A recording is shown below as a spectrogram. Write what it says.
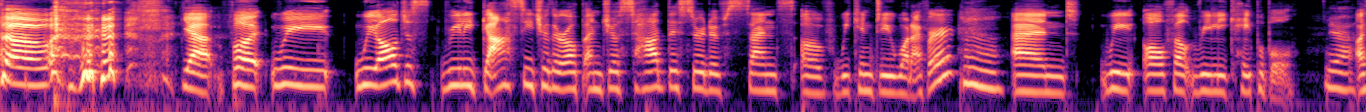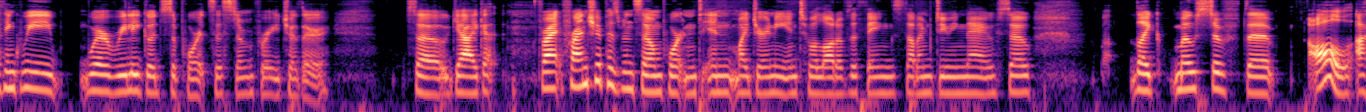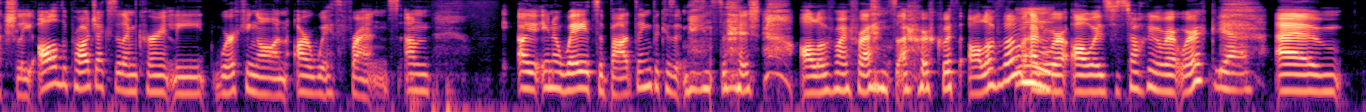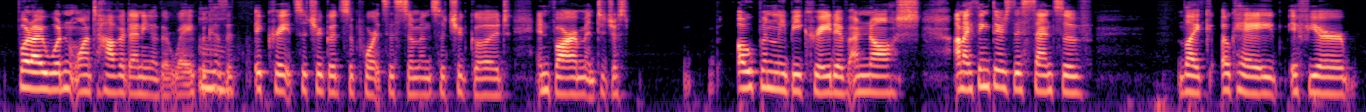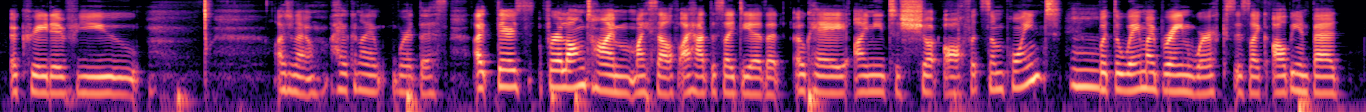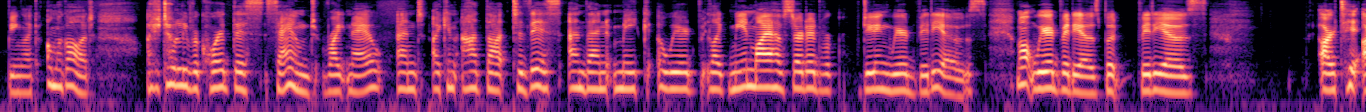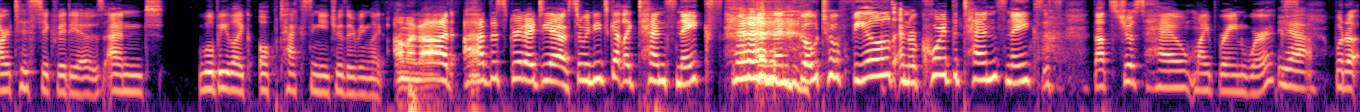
So, yeah. But we we all just really gassed each other up and just had this sort of sense of we can do whatever, hmm. and we all felt really capable. Yeah. I think we were a really good support system for each other. So yeah, I get fri- friendship has been so important in my journey into a lot of the things that I'm doing now. So like most of the all actually all of the projects that I'm currently working on are with friends and I, in a way it's a bad thing because it means that all of my friends I work with all of them and we're always just talking about work Yeah. um, but I wouldn't want to have it any other way because it, it creates such a good support system and such a good environment to just openly be creative and not. And I think there's this sense of like, okay, if you're a creative, you. I don't know how can I word this. I, there's for a long time myself I had this idea that okay I need to shut off at some point, mm. but the way my brain works is like I'll be in bed being like oh my god I should totally record this sound right now and I can add that to this and then make a weird like me and Maya have started re- doing weird videos. Not weird videos, but videos arti- artistic videos and we'll be like up texting each other being like oh my god i had this great idea. So we need to get like 10 snakes and then go to a field and record the 10 snakes. It's that's just how my brain works. Yeah. but uh,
